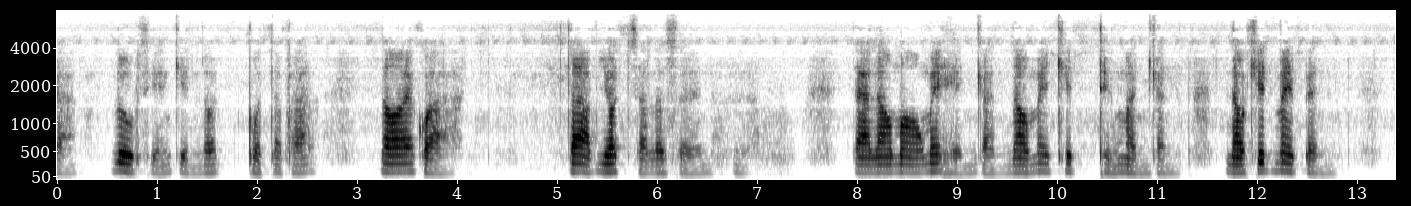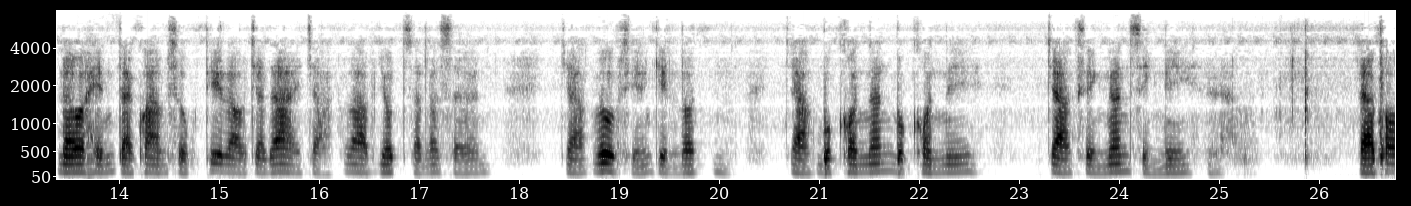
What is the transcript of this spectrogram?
จากรูปเสียงกลิ่นรสผลพระน้อยกว่าลาบยศสรรเสริญ แต่เรามองไม่เห็นกัน เราไม่คิดถึงมันกัน เราคิดไม่เป็นเราเห็นแต่ความสุขที่เราจะได้จากลาบยศสรรเสริญ จากรูปเสียงกลิ่นรสจากบุคคลนั้นบุคคลนี้ จากสิ่งนั้นสิ่งนี้ แต่พอ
